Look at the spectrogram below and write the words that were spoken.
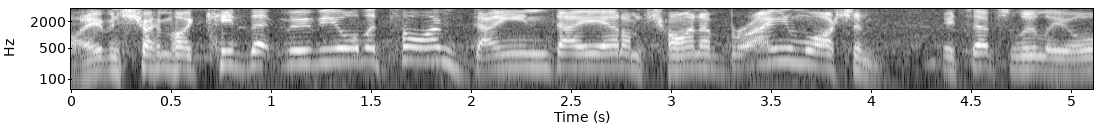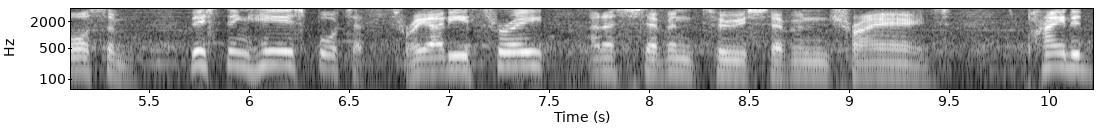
I even show my kids that movie all the time, day in, day out. I'm trying to brainwash them. It's absolutely awesome. This thing here sports a 383 and a 727 trans. It's painted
